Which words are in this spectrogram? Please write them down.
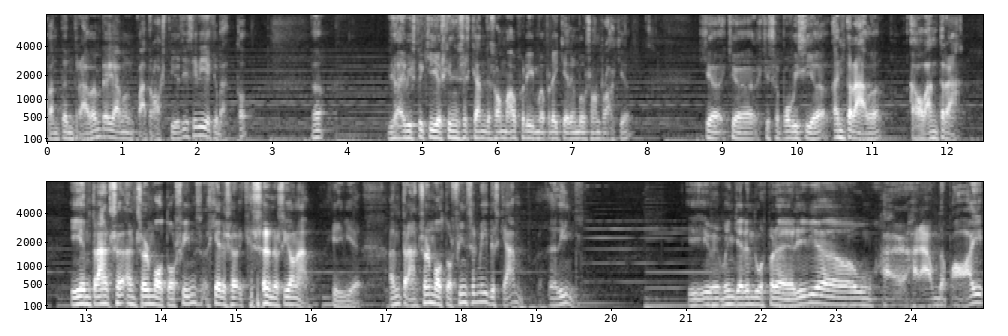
quan entraven pegaven quatre hòsties i s'havia acabat tot. Eh? Jo he vist aquí els que han de Sant Malferim a que eren Sant Roca, que, que, que la policia entrava, o va entrar, i entrant en les motos fins, que era la, que nacional que hi havia, entrant les motos fins al mig del camp, a dins. I, i vengueren dues parelles, hi havia un jarau de por i,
